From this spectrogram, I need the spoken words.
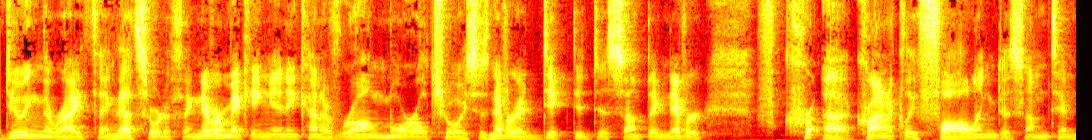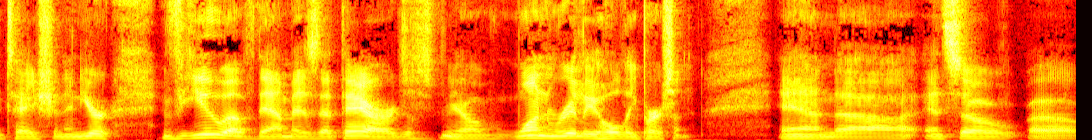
doing the right thing, that sort of thing, never making any kind of wrong moral choices, never addicted to something, never uh, chronically falling to some temptation. And your view of them is that they are just, you know, one really holy person. And uh, and so uh,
